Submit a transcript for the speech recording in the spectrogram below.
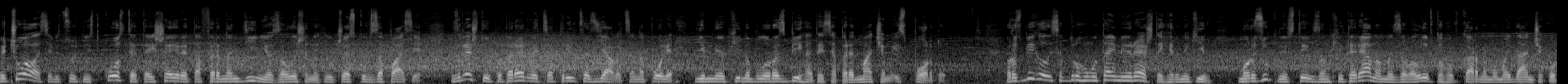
Відчувалася відсутність Кости, Тайшейри та Фернандіньо, залишених Луческу в запасі. Зрештою, по перерві ця трійця з'явиться на полі. Їм необхідно було розбігатися перед матчем із спорту. Розбігалися в другому таймі і решта гірників. Морозюк не встиг з Амхітеряном і завалив того в карному майданчику.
